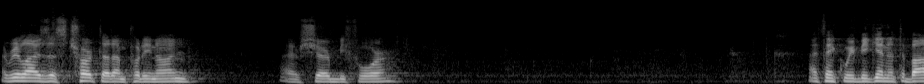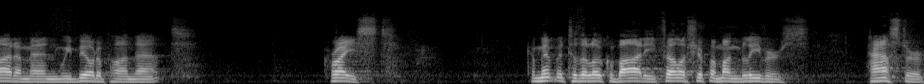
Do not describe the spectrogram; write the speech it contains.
I realize this chart that I'm putting on, I've shared before. I think we begin at the bottom and we build upon that. Christ, commitment to the local body, fellowship among believers, pastor,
